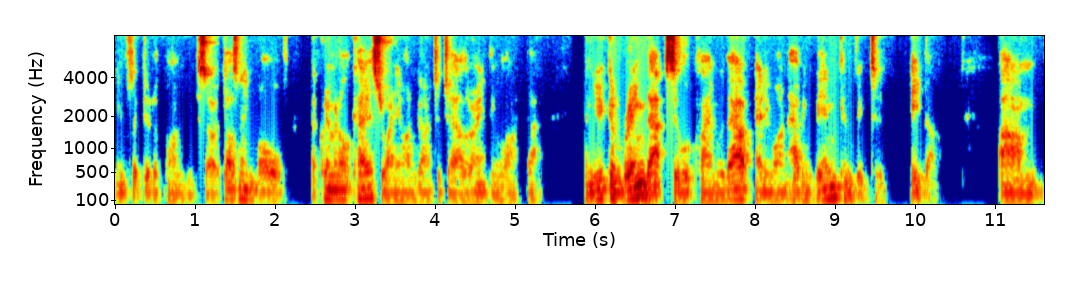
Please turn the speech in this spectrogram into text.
inflicted upon you. So, it doesn't involve a criminal case or anyone going to jail or anything like that. And you can bring that civil claim without anyone having been convicted either. Um,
